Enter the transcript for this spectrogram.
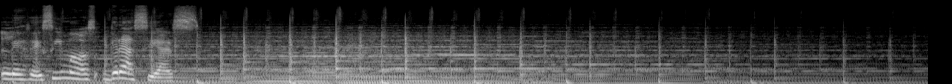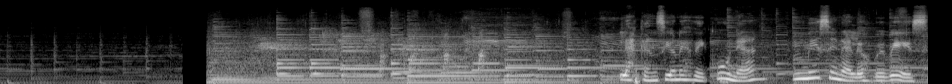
les decimos gracias. Las canciones de cuna mecen a los bebés,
